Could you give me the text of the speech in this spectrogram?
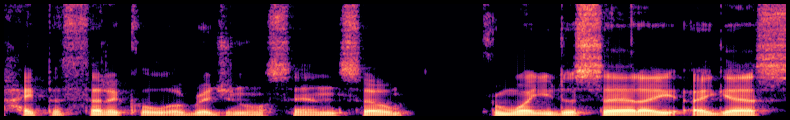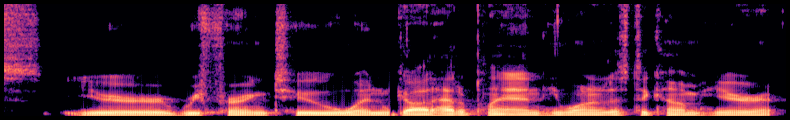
hypothetical original sin. So, from what you just said, I, I, guess you're referring to when God had a plan. He wanted us to come here,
